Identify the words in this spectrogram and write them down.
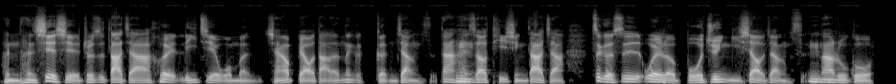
很很谢谢，就是大家会理解我们想要表达的那个梗这样子，但还是要提醒大家，嗯、这个是为了博君一笑这样子。嗯、那如果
